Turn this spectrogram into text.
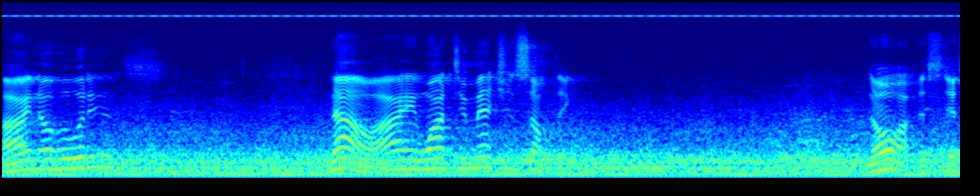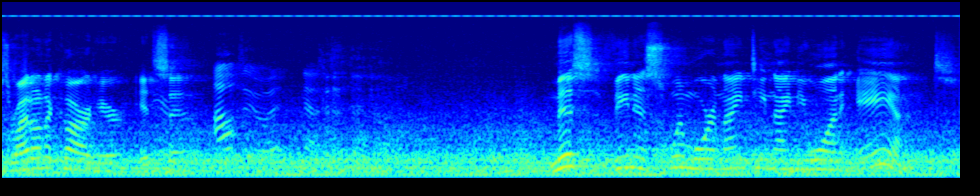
I know who it is. Now, I want to mention something. No, uh, it's, it's right on the card here. It says I'll do it. No. Miss Venus Swimwear 1991 and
